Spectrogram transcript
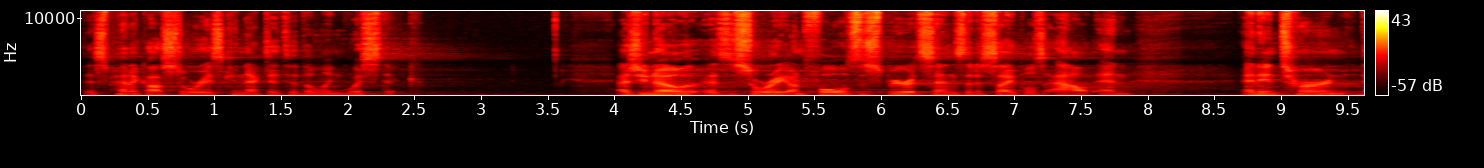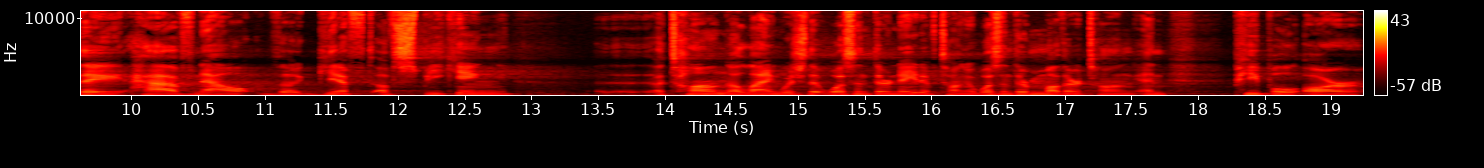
This Pentecost story is connected to the linguistic. As you know, as the story unfolds, the Spirit sends the disciples out, and, and in turn, they have now the gift of speaking a tongue, a language that wasn't their native tongue, it wasn't their mother tongue, and people are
